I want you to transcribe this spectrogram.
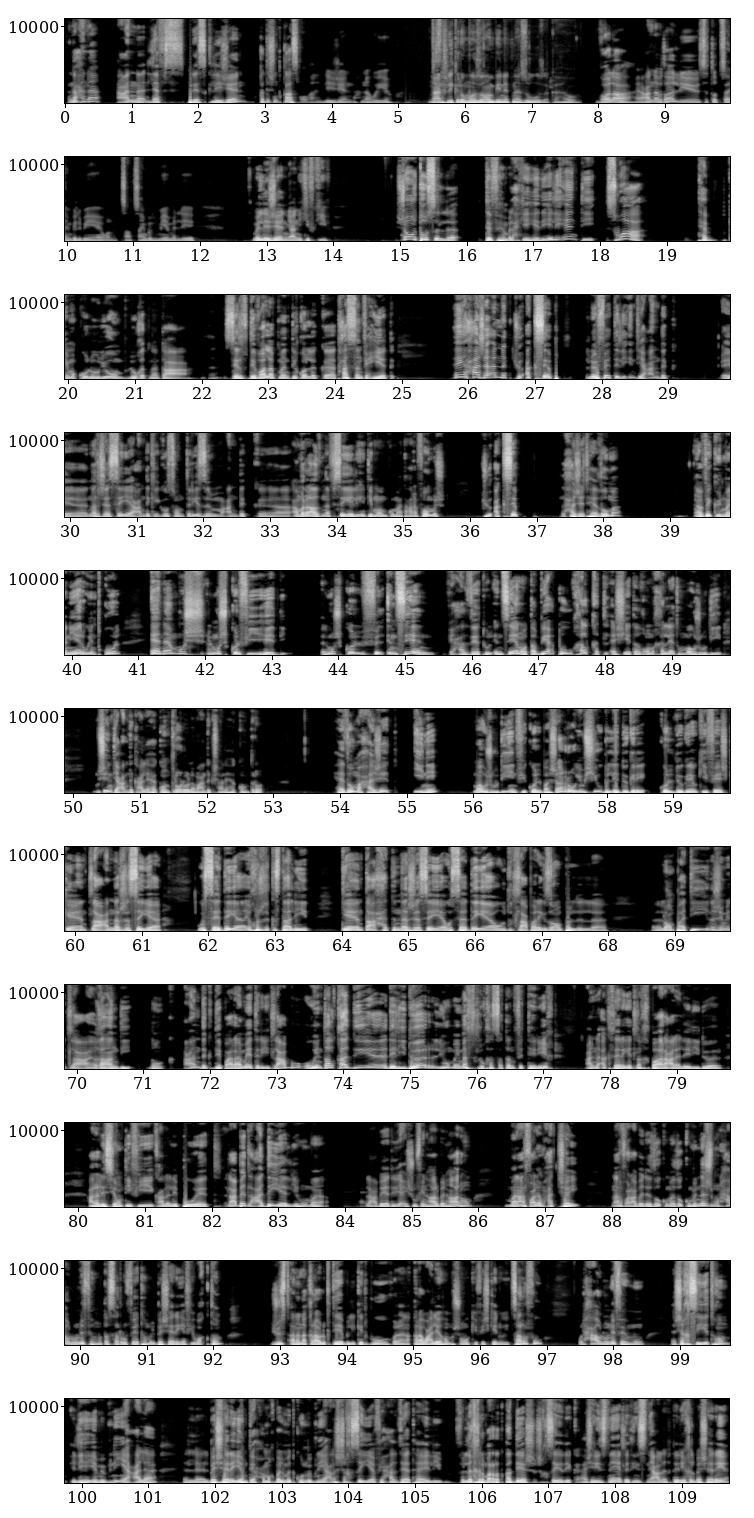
نحن عندنا نفس presque les gènes قداش نتقاسموا les gènes نحن وياهم نعرف ال chromosomes بيناتنا زوز هكا هو voilà عندنا بضل لي 96% ولا 99% من اللي من les gènes يعني كيف كيف. شو توصل تفهم بالحكاية هذه؟ اللي أنت سوا تحب كما نقولوا اليوم بلغتنا تاع self development يقول لك تحسن في حياتك. هي حاجة أنك tu acceptes le fait اللي أنت عندك نرجسيه عندك égocentrisme عندك آه، أمراض نفسية اللي أنت ممكن ما تعرفهمش. tu acceptes الحاجات هذوما avec une manière وين تقول أنا مش المشكل في هادي المشكل في الإنسان في حد ذاته الإنسان وطبيعته خلقت الأشياء هذوما خلاتهم موجودين. مش أنت عندك عليها contrôle ولا ما عندكش عليها contrôle هذوما حاجات innés موجودين في كل بشر ويمشيو ب les degrés quel degré وكيفاش؟ كان طلع على النرجسية والسادية يخرج لك ستالين. كان طاحت النرجسية والسادية وتطلع par exemple l'empathie نجم يطلع غاندي. donc عندك des paramètres يتلعبوا وين تلقى des des leaders اللي هم يمثلوا خاصة في التاريخ. عندنا أكثرية الأخبار على les leaders على les scientifiques على les poètes العباد العادية اللي هما العباد اللي يعيشوا في نهار بنهارهم ما نعرفوا عليهم حتى شيء. نعرفوا على العباد هذوكم هذوكم نجموا نحاولوا نفهموا تصرفاتهم البشرية في وقتهم. juste أنا نقراو الكتاب اللي كتبوه ولا نقراو عليهم شنو كيفاش كانوا يتصرفوا ونحاولوا نفهموا شخصيتهم اللي هي مبنية على البشرية نتاعهم قبل ما تكون مبنية على الشخصية في حد ذاتها اللي في الآخر مرت قداش. الشخصية ذيك 20 سنة 30 سنة على تاريخ البشرية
